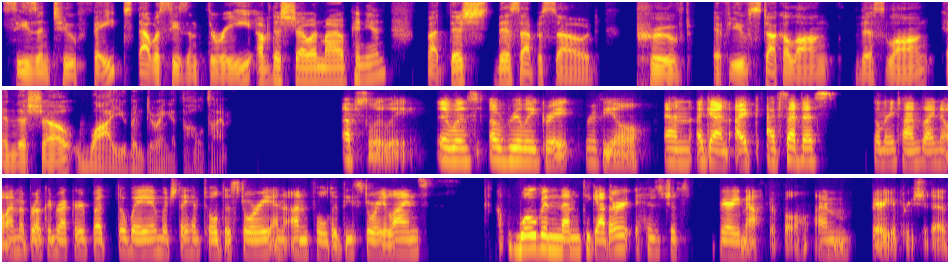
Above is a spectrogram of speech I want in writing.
season two fate. That was season three of the show, in my opinion. But this this episode proved if you've stuck along this long in this show, why you've been doing it the whole time. Absolutely. It was a really great reveal and again, I I've said this so many times. I know I'm a broken record, but the way in which they have told the story and unfolded these storylines, woven them together, is just very masterful. I'm very appreciative.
